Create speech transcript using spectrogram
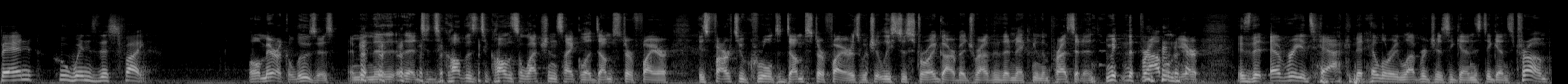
Ben, who wins this fight? Well, America loses. I mean, the, the, to, to, call this to call this election cycle a dumpster fire is far too cruel to dumpster fires, which at least destroy garbage rather than making them president. I mean, the problem here is that every attack that Hillary leverages against against Trump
